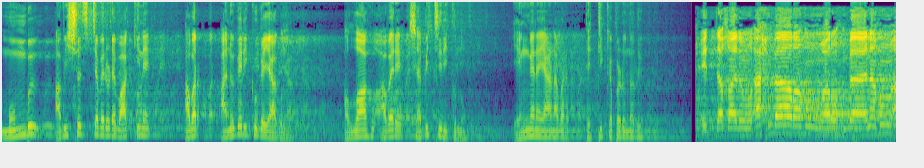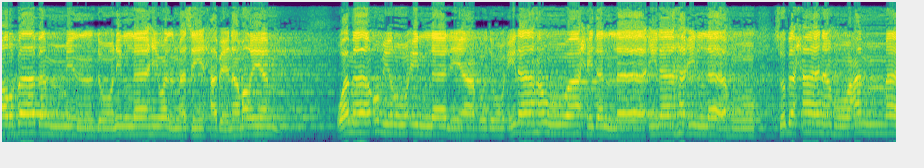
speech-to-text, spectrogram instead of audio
മുമ്പ് അവിശ്വസിച്ചവരുടെ വാക്കിനെ അവർ അനുകരിക്കുകയാകുന്നു. അള്ളാഹു അവരെ ശപിച്ചിരിക്കുന്നു. എങ്ങനെയാണവർ തെറ്റിക്കപ്പെടുന്നത്? اتخذوا أحبارهم ورهبانهم أربابا من دون الله والمسيح ابن مريم وما أمروا إلا ليعبدوا إلها واحدا لا إله إلا هو سبحانه عما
